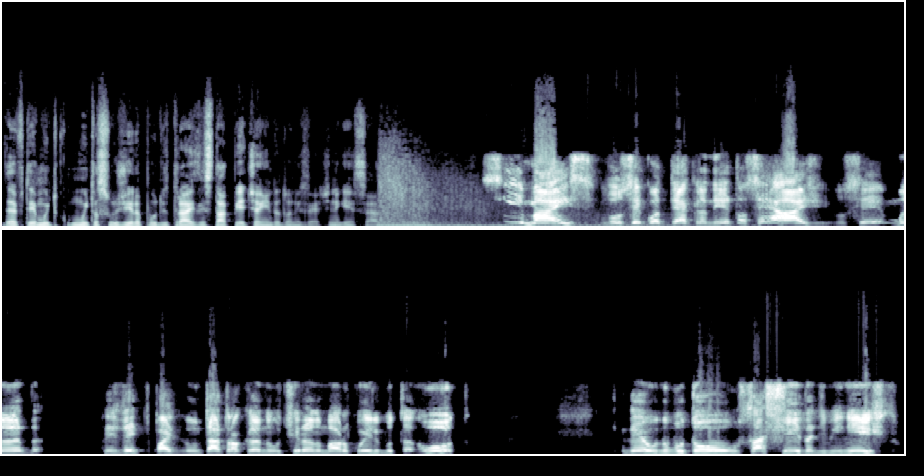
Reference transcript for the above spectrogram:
Deve ter muito, muita sujeira por detrás desse tapete ainda, Donizete, ninguém sabe. Sim, mas você quando tem a caneta, você age, você manda. O presidente pode não estar tá trocando, tirando o Mauro Coelho e botando outro. Entendeu? Não botou o Sachida de ministro.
